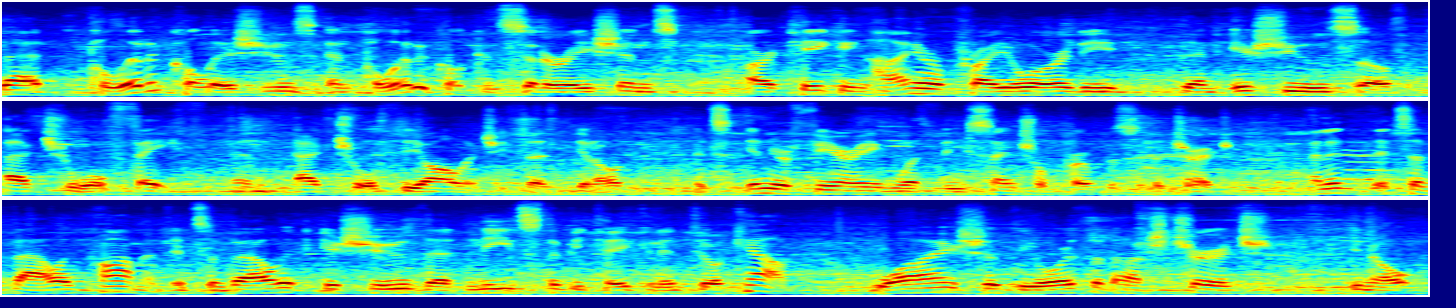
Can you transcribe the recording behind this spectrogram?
that political issues and political considerations are taking higher priority than issues of actual faith and actual theology. That, you know, it's interfering with the essential purpose of the church. And it, it's a valid comment. It's a valid issue that needs to be taken into account. Why should the Orthodox Church, you know,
